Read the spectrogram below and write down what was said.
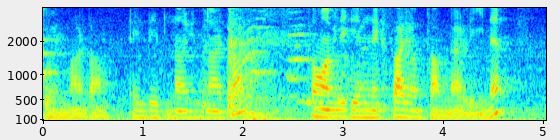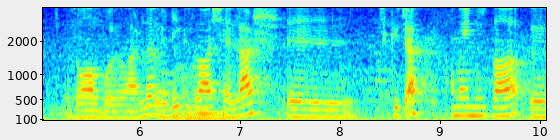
koyunlardan elde edilen ürünlerden tamamıyla geleneksel yöntemlerle yine doğal boyalarla öyle güzel şeyler e, çıkacak. Ama henüz daha e,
